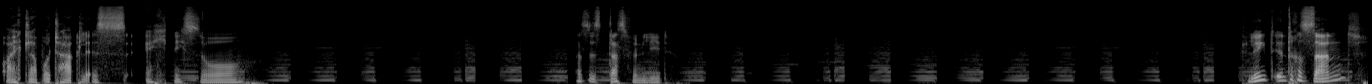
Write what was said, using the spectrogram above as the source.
Oh, ich glaube, Otakle ist echt nicht so... Was ist das für ein Lied? Klingt interessant.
